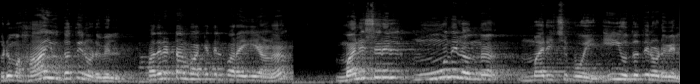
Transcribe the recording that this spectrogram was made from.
ഒരു മഹായുദ്ധത്തിനൊടുവിൽ പതിനെട്ടാം വാക്യത്തിൽ പറയുകയാണ് മനുഷ്യരിൽ മൂന്നിലൊന്ന് മരിച്ചുപോയി. ഈ യുദ്ധത്തിനൊടുവിൽ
